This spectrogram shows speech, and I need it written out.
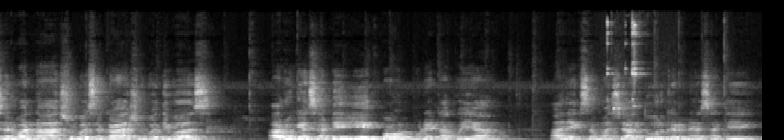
सर्वांना शुभ सकाळ शुभ दिवस. आरोग्यासाठी एक पाऊल पुढे टाकूया. अनेक समस्या दूर करण्यासाठी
